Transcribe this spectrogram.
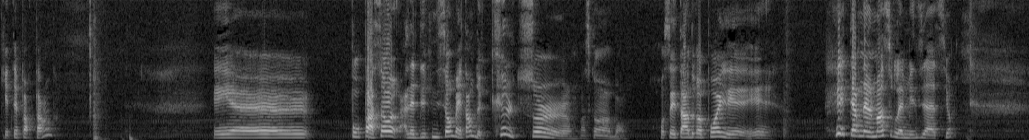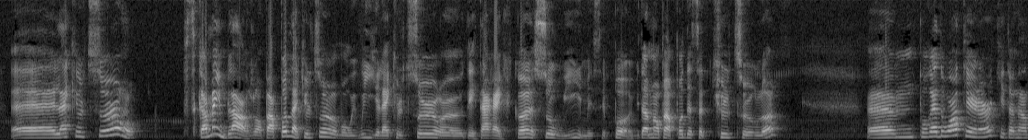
qui est importante. Et pour passer à la définition maintenant de culture, parce qu'on bon, on s'étendra pas éternellement sur la médiation. la culture, c'est quand même large. On parle pas de la culture. Bon, oui, oui, il y a la culture euh, des terres agricoles, ça oui, mais c'est pas. Évidemment, on parle pas de cette culture-là. Euh, pour Edward Taylor, qui est un,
